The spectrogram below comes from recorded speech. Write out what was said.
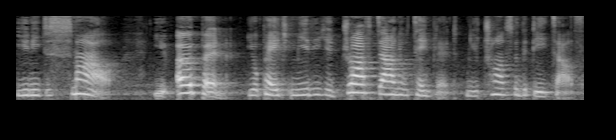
you need to smile. You open your page immediately, you draft down your template, and you transfer the details.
